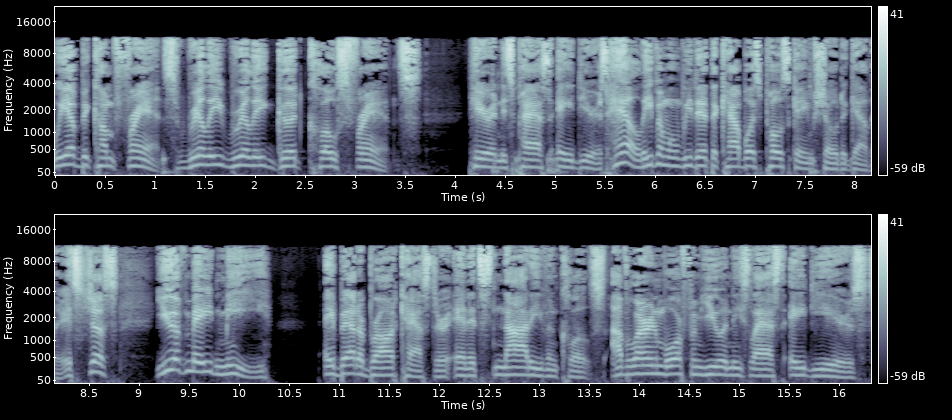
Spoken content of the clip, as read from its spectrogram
we have become friends, really, really good, close friends here in these past eight years. Hell, even when we did the Cowboys post game show together, it's just, you have made me a better broadcaster and it's not even close. I've learned more from you in these last eight years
